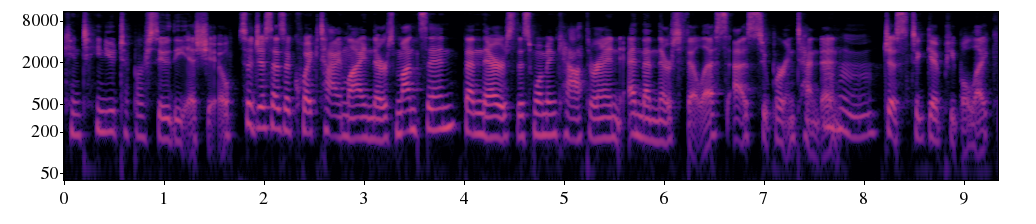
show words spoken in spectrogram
continued to pursue the issue. So, just as a quick timeline, there's Munson, then there's this woman, Catherine, and then there's Phyllis as superintendent, mm-hmm. just to give people like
